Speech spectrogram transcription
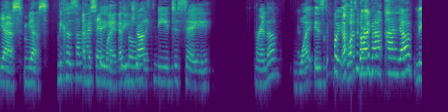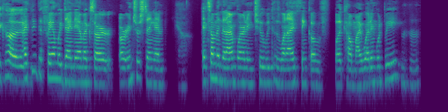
Yes. Yes. Because sometimes same they, way, they just need to say, Miranda, what is going on? What's going on? Yep. Because I think the family dynamics are are interesting and Yeah. it's something that I'm learning too because when I think of like how my wedding would be, Mhm.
